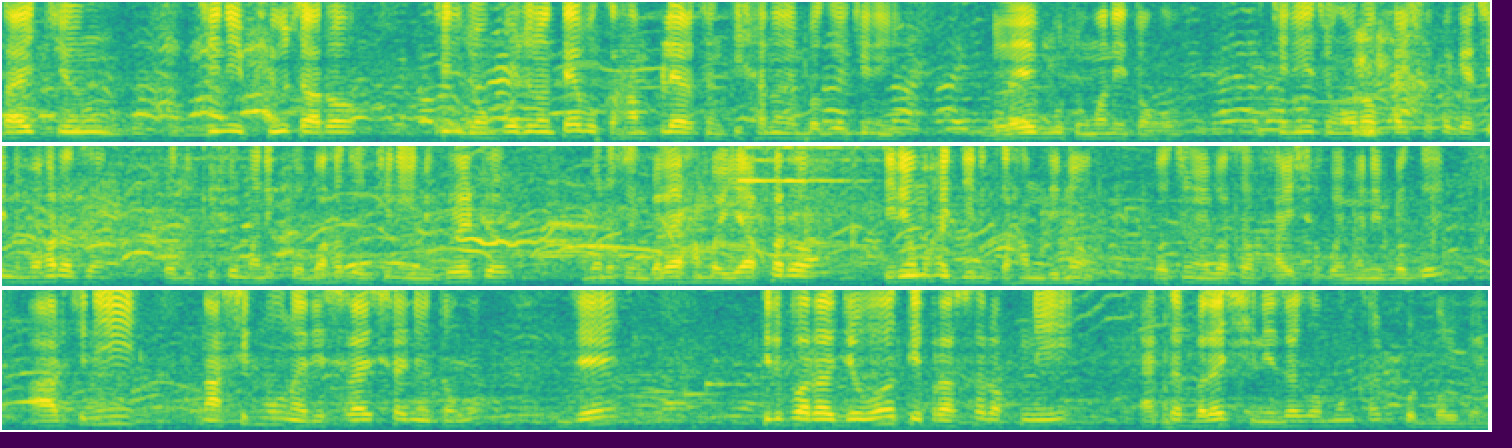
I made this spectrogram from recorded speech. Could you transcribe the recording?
ताय जों चिनि फिउचारो चिनि जम्बुजला तेबो गाहाम प्लेयार जों तिसानानै बगै चिनि बेलाय मुसुंमानि दङ चिनि जों अर फाइसो पके चिनि महाराजा पदु किशोर मानिक बाहादुर चिनि इनिग्रेटर मनो जों बेलाय हामबाय याफारो दिनै माहाय दिन गाहाम दिनो बचों एबासा फाइसो गयमानि बगै आर चिनि नासिक मुंनाय स्राय स्रायनो दङ जे त्रिपुरा रायजोआव त्रिपुरा सरकनि एक्टाबेलासिनि जागो मुंखा फुटबल बेन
